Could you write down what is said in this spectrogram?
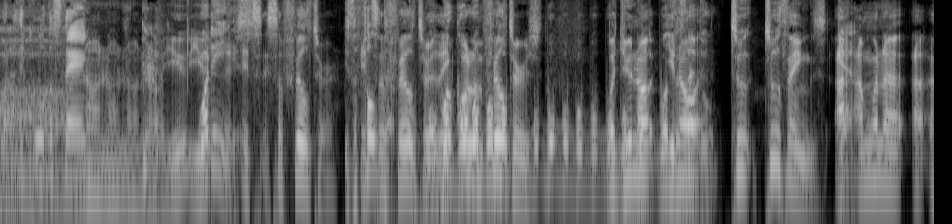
what do they call this thing No, no, no, no. You, you What is? It's it's a filter. It's a filter. It's a filter. What- They what- call what- them filters. But you know, you know, two two things. Yeah. I, I'm gonna, uh,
